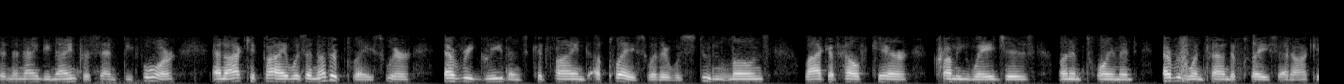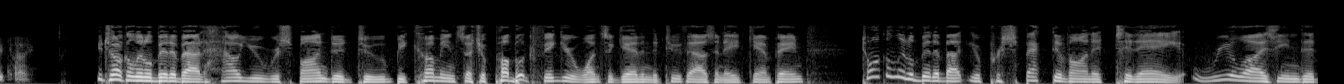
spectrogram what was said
and the 99% before. And Occupy was another place where every grievance could find a place, whether it was student loans, lack of health care, crummy wages, unemployment. Everyone found a place at Occupy. You talk a little bit about how you responded to becoming such a public figure once again in the 2008 campaign. Talk a little bit about your perspective on it today, realizing that,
